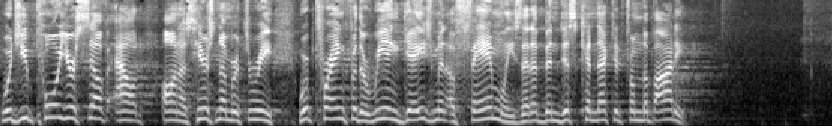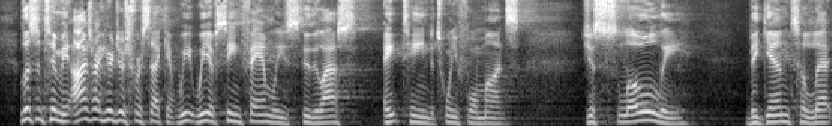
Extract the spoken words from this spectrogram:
Would you pour yourself out on us? Here's number three we're praying for the re engagement of families that have been disconnected from the body. Listen to me, eyes right here just for a second. We, we have seen families through the last 18 to 24 months just slowly begin to let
